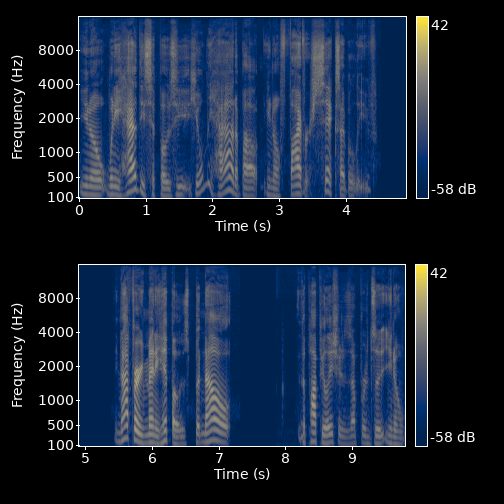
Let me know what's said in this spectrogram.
you know, when he had these hippos, he, he only had about, you know, five or six, I believe. Not very many hippos, but now the population is upwards of, you know,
